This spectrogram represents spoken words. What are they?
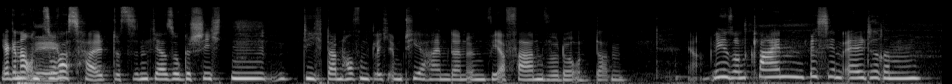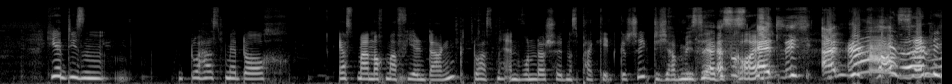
Ja, genau, und Nee. sowas halt. Das sind ja so Geschichten, die ich dann hoffentlich im Tierheim dann irgendwie erfahren würde und dann, ja. Nee, so einen kleinen, bisschen älteren. Hier diesen, du hast mir doch. Erstmal nochmal vielen Dank. Du hast mir ein wunderschönes Paket geschickt. Ich habe mich sehr Es ist gefreut. endlich angekommen. Es ist endlich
